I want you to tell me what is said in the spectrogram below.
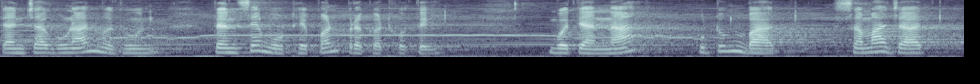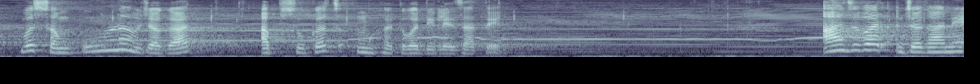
त्यांच्या गुणांमधून त्यांचे मोठेपण प्रकट होते व त्यांना कुटुंबात समाजात व संपूर्ण जगात आपसुकच महत्त्व दिले जाते. आजवर जगाने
